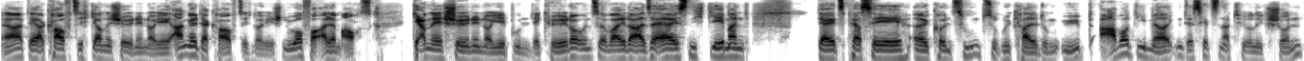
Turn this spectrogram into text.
Ja, der kauft sich gerne schöne neue Angel, der kauft sich neue Schnur, vor allem auch gerne schöne neue bunte Köder und so weiter. Also er ist nicht jemand, der jetzt per se äh, Konsumzurückhaltung übt, aber die merken das jetzt natürlich schon.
